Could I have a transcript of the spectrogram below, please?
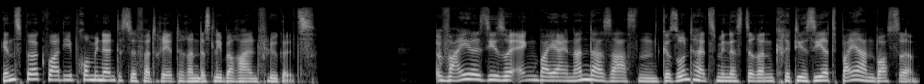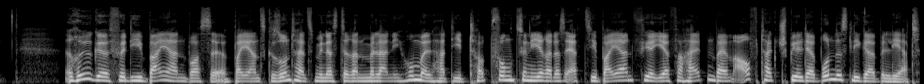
Ginsburg war die prominenteste Vertreterin des liberalen Flügels. Weil sie so eng beieinander saßen, Gesundheitsministerin kritisiert Bayern-Bosse. Rüge für die Bayern-Bosse. Bayerns Gesundheitsministerin Melanie Hummel hat die Top-Funktionäre des FC Bayern für ihr Verhalten beim Auftaktspiel der Bundesliga belehrt.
